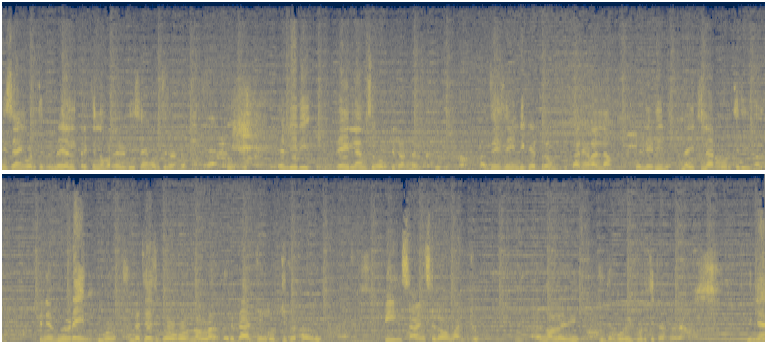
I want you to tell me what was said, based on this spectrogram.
ഡിസൈൻ കൊടുത്തിട്ടുണ്ട്. ഇലക്ട്രിക് എന്ന് പറഞ്ഞൊരു ഡിസൈൻ കൊടുത്തിട്ടുണ്ട്. L E D tail lamps കൊടുത്തിട്ടുണ്ട്. അത്യാവശ്യം ഇൻഡിക്കേറ്ററും കാര്യങ്ങളെല്ലാം എൽ ഇ ഡി ലൈറ്റിലാണ് കൊടുത്തിരിക്കുന്നത്. പിന്നെ ഇവിടെയും ബജാജ് ഗോഗോ എന്നുള്ള ഒരു ബാറ്റിങ് കൊടുത്തിട്ടുണ്ട് ഒരു P seven zero one two എന്നുള്ളൊരു ഇതും കൂടി കൊടുത്തിട്ടുണ്ട്. പിന്നെ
